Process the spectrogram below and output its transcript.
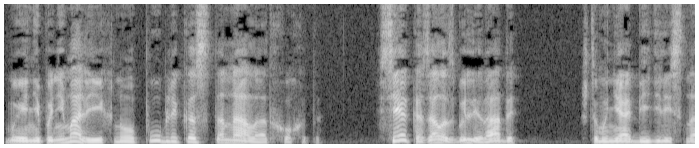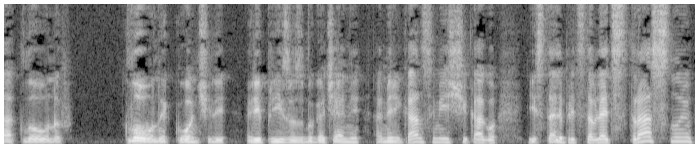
Мы не понимали их, но публика стонала от хохота. Все, казалось, были рады, что мы не обиделись на клоунов. Клоуны кончили репризу с богачами-американцами из Чикаго и стали представлять страстную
